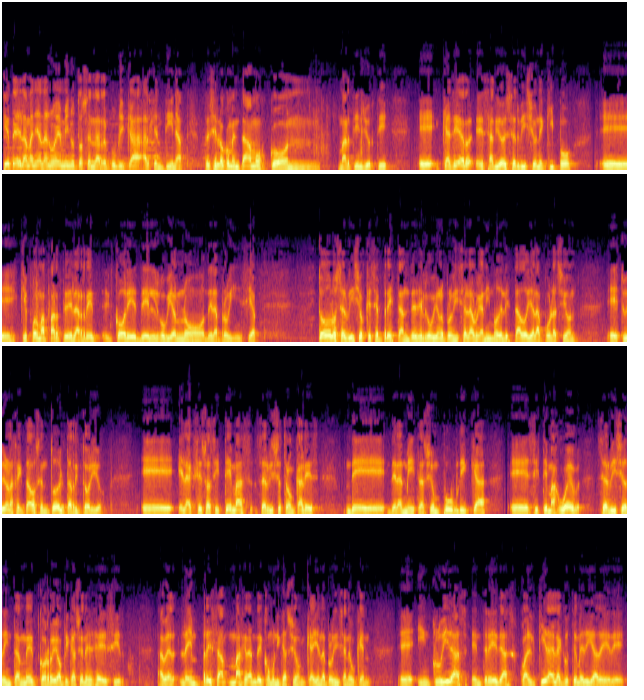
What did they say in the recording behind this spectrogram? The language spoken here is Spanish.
7 de la mañana, 9 minutos en la República Argentina. Recién lo comentábamos con Martín Justi, eh, que ayer eh, salió de servicio un equipo eh, que forma parte de la red CORE del gobierno de la provincia. Todos los servicios que se prestan desde el gobierno provincial a organismos del Estado y a la población estuvieron afectados en todo el territorio eh, el acceso a sistemas, servicios troncales de, la administración pública, eh, sistemas web, servicios de Internet, correo, aplicaciones, es decir, a ver, la empresa más grande de comunicación que hay en la provincia de Neuquén, eh, incluidas entre ellas cualquiera de la que usted me diga de,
